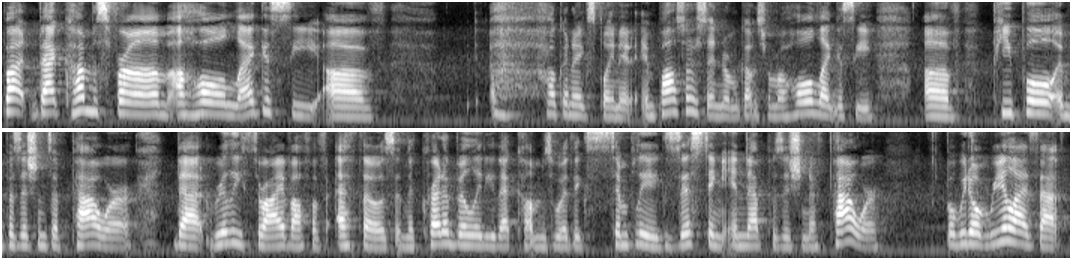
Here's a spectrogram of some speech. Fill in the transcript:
but that comes from a whole legacy of how can I explain it? Imposter syndrome comes from a whole legacy of people in positions of power that really thrive off of ethos and the credibility that comes with ex- simply existing in that position of power. But we don't realize that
